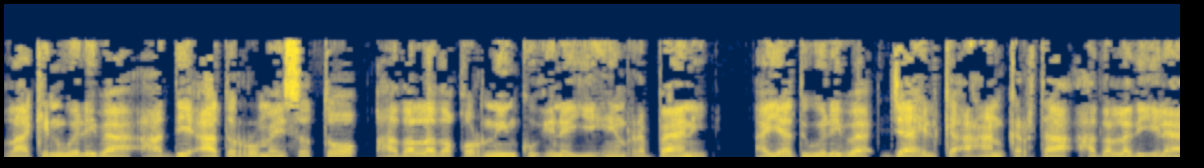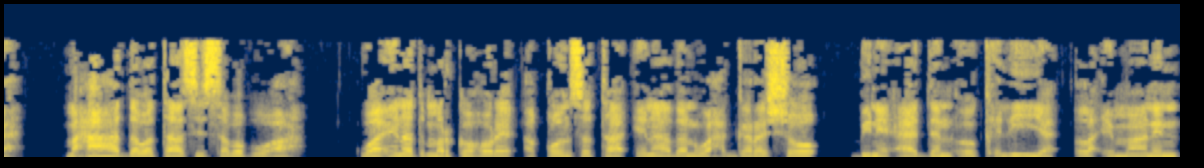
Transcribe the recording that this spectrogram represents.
Laakiin weliba haddii aad rumaysato hadallada qorniinku inay yihiin rabbaani ayaad weliba jaahil ka ahaan kartaa hadalladii ilaah. Maxaa haddaba taasi sabab u ah? Waa inaad marka hore aqoonsataa inaadan waxgarasho bini'aadan oo keliya la imaanin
